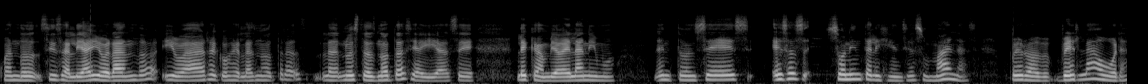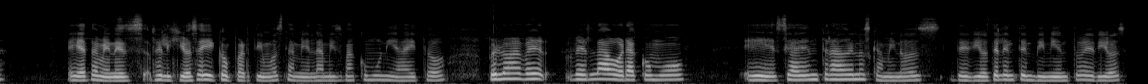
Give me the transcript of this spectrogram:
cuando si salía llorando iba a recoger las notas, nuestras notas y ahí ya se le cambiaba el ánimo. Entonces, esas son inteligencias humanas, pero a verla ahora, ella también es religiosa y compartimos también la misma comunidad y todo, pero a ver, verla ahora como eh, se ha adentrado en los caminos de Dios, del entendimiento de Dios,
